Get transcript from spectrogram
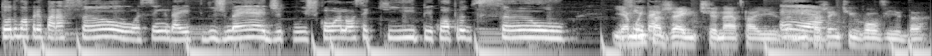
toda uma preparação assim da, dos médicos com a nossa equipe, com a produção. E é Enfim, é muita pra... gente, né, Thaís? É, é muita gente envolvida.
